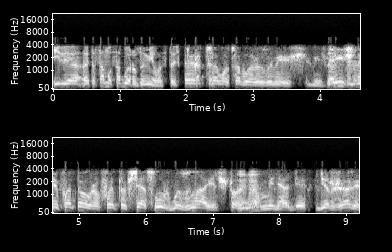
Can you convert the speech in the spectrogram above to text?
Или это само собой разумелось? То есть это как само собой разумеется. Да. Личный угу. фотограф, это вся служба знает, что угу. там меня держали,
